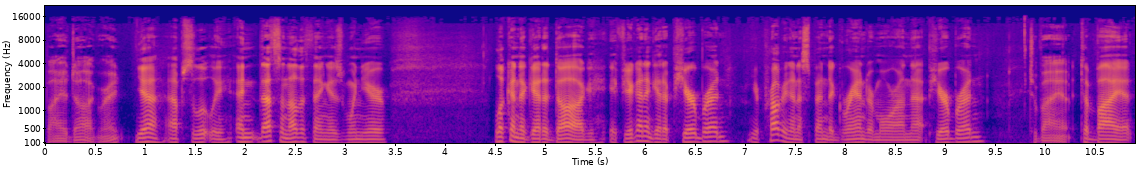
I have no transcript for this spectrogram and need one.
buy a dog, right? Yeah, absolutely. And that's another thing is when you're looking to get a dog, if you're going to get a purebred, you're probably going to spend a grand or more on that purebred to buy it. To buy it.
